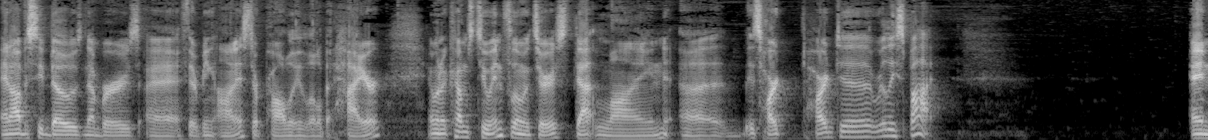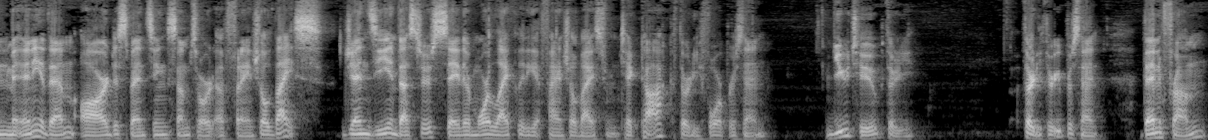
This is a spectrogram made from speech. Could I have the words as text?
And obviously, those numbers, uh, if they're being honest, are probably a little bit higher. And when it comes to influencers, that line uh, is hard hard to really spot. And many of them are dispensing some sort of financial advice. Gen Z investors say they're more likely to get financial advice from TikTok, 34%, YouTube, 30, 33%, than from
